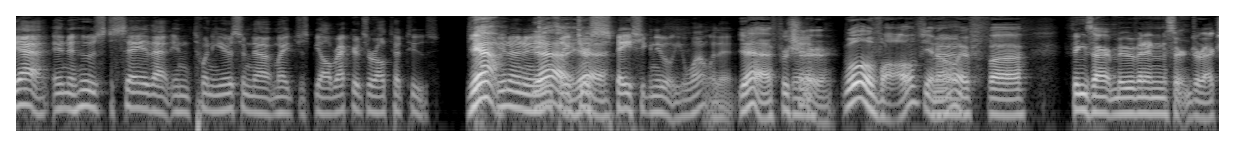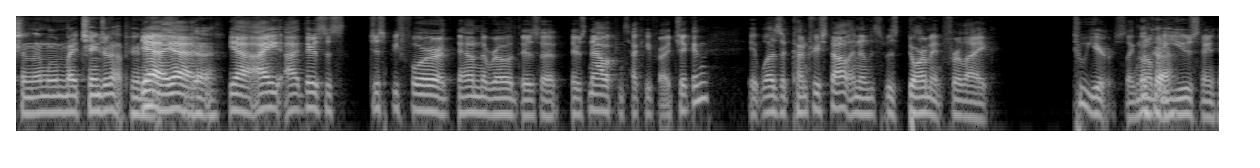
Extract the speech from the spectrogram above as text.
yeah. And who's to say that in twenty years from now it might just be all records or all tattoos? Yeah. You know what I mean? Yeah, it's like there's yeah. space you can do what you want with it. Yeah, for Yeah. sure. We'll evolve, you know, Yeah. if uh, things aren't moving in a certain direction, then we might change it up. Who knows? Yeah, yeah, yeah. yeah. I, I there's this just before down the road. There's a there's now a Kentucky Fried Chicken. It was a country style, and it was dormant for like two years. Like nobody Okay. used it.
